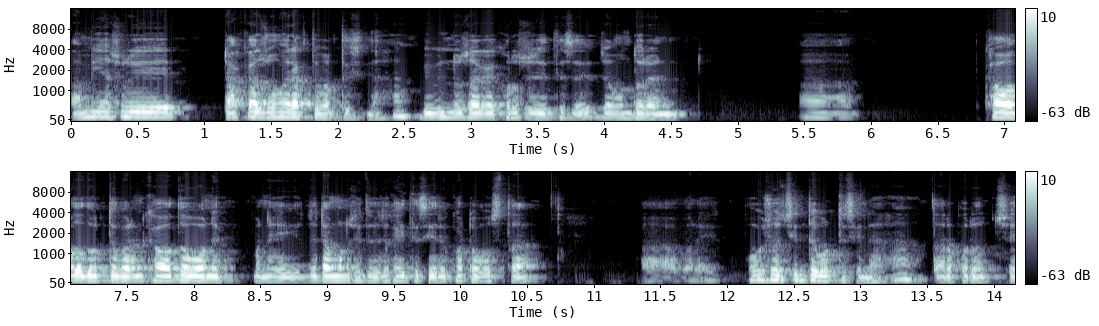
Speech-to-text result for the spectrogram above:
আমি আসলে টাকা জমা রাখতে পারতেছি না হ্যাঁ? বিভিন্ন জায়গায় খরচ হয়ে যেতেছে, যেমন ধরেন খাওয়া দাওয়া ধরতে পারেন খাওয়া দাওয়া অনেক মানে যেটা মনে হচ্ছে যেটা খাইতেছি এরকম একটা অবস্থা মানে ভবিষ্যৎ চিন্তা করতেছি না হ্যাঁ? তারপরে হচ্ছে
